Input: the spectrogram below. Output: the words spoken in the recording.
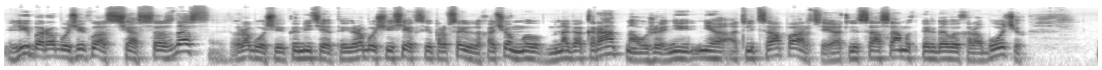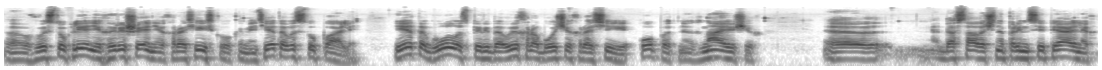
либо рабочий класс сейчас создаст рабочие комитеты и рабочие секции профсоюзов, о чем мы многократно уже не, не от лица партии, а от лица самых передовых рабочих э, в выступлениях и решениях Российского комитета выступали. И это голос передовых рабочих России, опытных, знающих – Э, достаточно принципиальных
